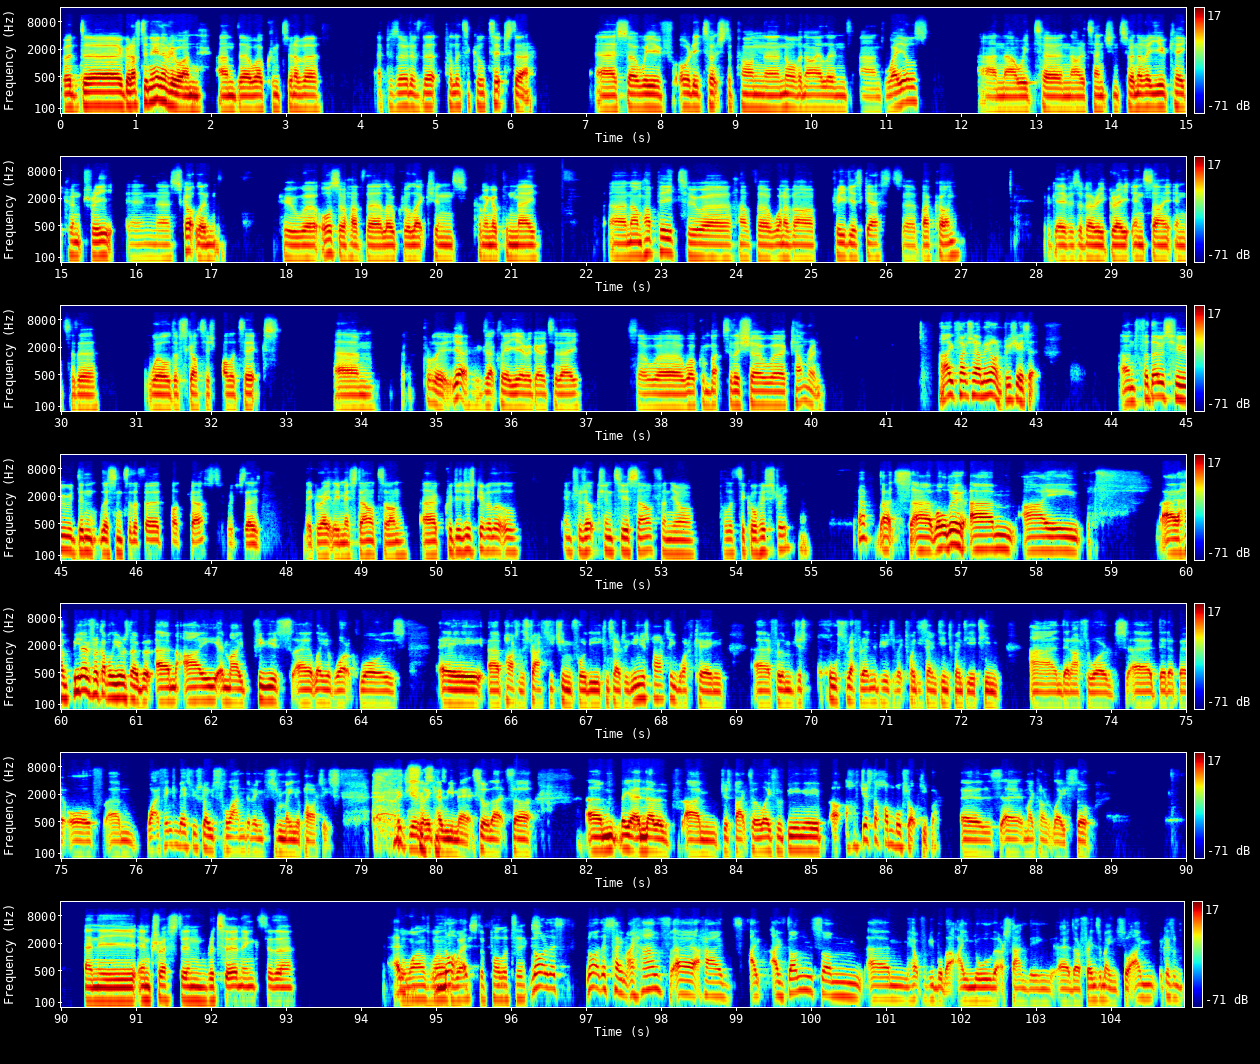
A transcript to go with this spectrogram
Good uh, good afternoon, everyone, and uh, welcome to another episode of the Political Tipster. Uh, so we've already touched upon uh, Northern Ireland and Wales, and now we turn our attention to another UK country in uh, Scotland, who uh, also have their local elections coming up in May. And I'm happy to have one of our previous guests back on, who gave us a very great insight into the world of Scottish politics. Um, probably, yeah, exactly a year ago today. So, uh, welcome back to the show, uh, Cameron. Hi, thanks for having me on. Appreciate it. And for those who didn't listen to the third podcast, which they they greatly missed out on, uh, could you just give a little introduction to yourself and your political history? Yeah, that's uh, will do. Um, I I have been out for a couple of years now, but um, I in my previous uh, line of work was a, a, part of the strategy team for the Conservative Unionist Party, working uh, for them just post referendum periods like 2017, 2018. And then afterwards, uh, did a bit of um, what I think best describes philandering to some minor parties, which is like how we met. So that's uh, um, but yeah, and now I'm just back to the life of being a, a just a humble shopkeeper is uh, my current life. So, any interest in returning to the, the um, wild, wild west of politics? Not at this. Not at this time. I have uh, had. I I've done some um, help for people that I know that are standing. Uh, that are friends of mine. So I'm because of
